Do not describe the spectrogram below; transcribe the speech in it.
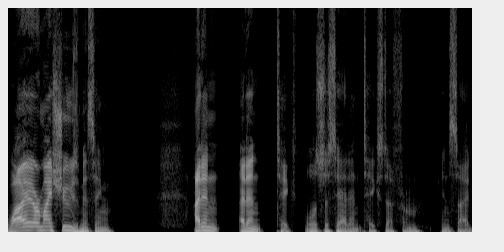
why are my shoes missing? I didn't I didn't take, well, let's just say I didn't take stuff from inside.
